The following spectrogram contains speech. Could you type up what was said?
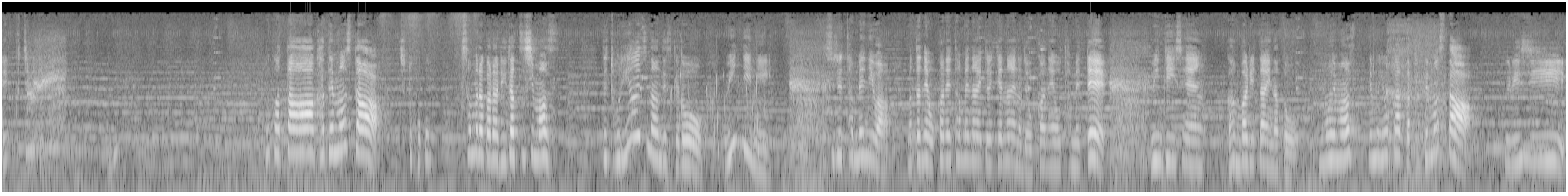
え口見て。かった。勝てました。ちょっとここ草むらから離脱します。でとりあえずなんですけどウィンディにするためにはまたねお金貯めないといけないのでお金を貯めてウィンディ戦頑張りたいなと思います。でもよかった。勝てました。嬉しい。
